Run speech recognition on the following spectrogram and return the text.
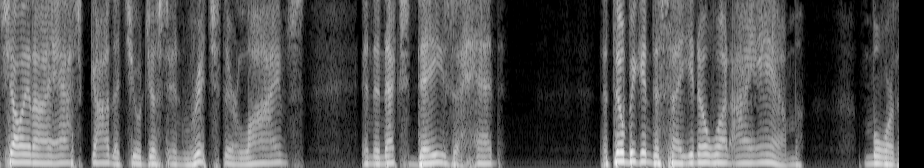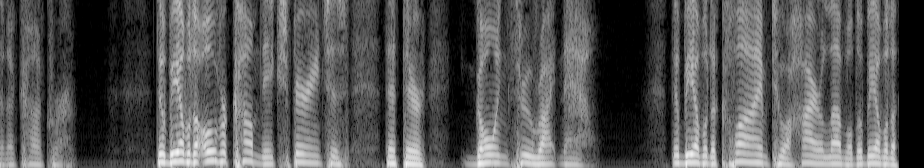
Shelly and I ask, God, that you'll just enrich their lives in the next days ahead. That they'll begin to say, you know what, I am more than a conqueror. They'll be able to overcome the experiences that they're going through right now. They'll be able to climb to a higher level. They'll be able to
